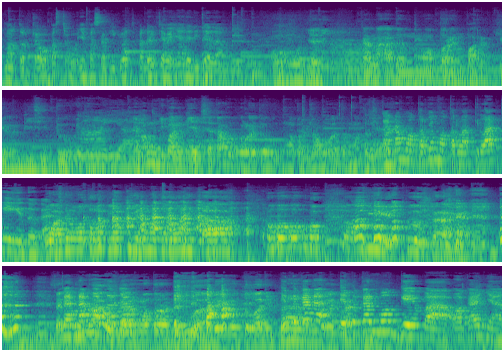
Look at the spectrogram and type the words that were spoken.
motor cowok pas cowoknya pas lagi keluar padahal ceweknya ada di dalam gitu oh, jadi Ah, karena ada motor yang parkir di situ gitu. nah iya Emang itu gimana dia bisa tahu kalau itu motor cowok atau motor Ya, cewek? karena motornya motor laki-laki gitu kan Oh ada motor laki-laki ada motor wanita. Oh, oh gitu sekarang ya. Saya Karena belum tahu motornya- sekarang motor ada dua, ada yang untuk wanita. Itu kan itu kan moge pak. Makanya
